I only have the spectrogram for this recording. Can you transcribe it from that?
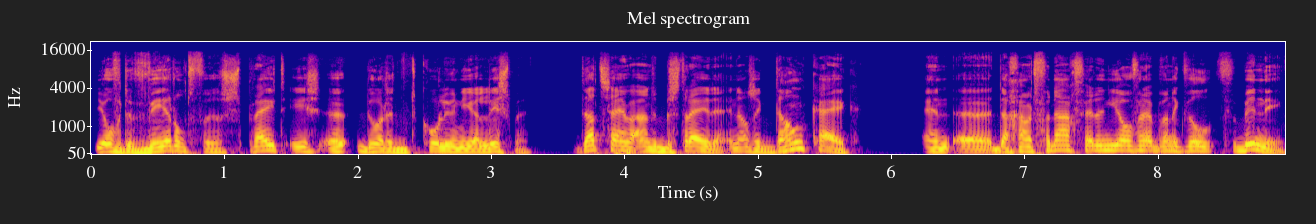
die over de wereld verspreid is eh, door het kolonialisme. Dat zijn we aan het bestrijden. En als ik dan kijk, en eh, daar gaan we het vandaag verder niet over hebben, want ik wil verbinding.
